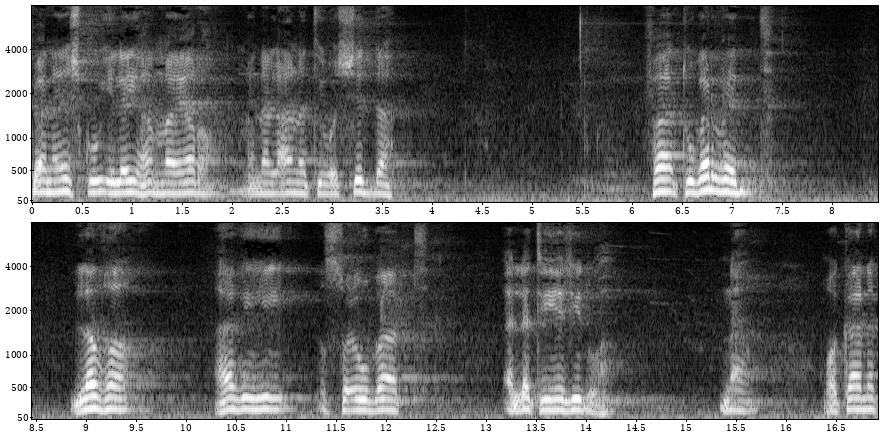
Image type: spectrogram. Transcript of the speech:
كان يشكو إليها ما يرى من العنة والشدة. فتبرد لظى هذه الصعوبات التي يجدها. نعم. وكانت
